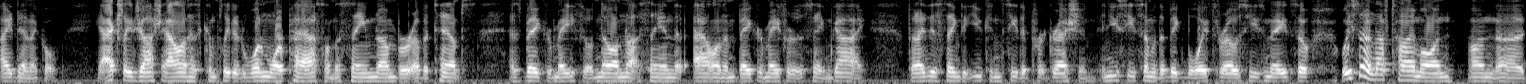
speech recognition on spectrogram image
identical. Actually, Josh Allen has completed one more pass on the same number of attempts as Baker Mayfield. No, I'm not saying that Allen and Baker Mayfield are the same guy, but I just think that you can see the progression and you see some of the big boy throws he's made. So we spent enough time on on uh,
